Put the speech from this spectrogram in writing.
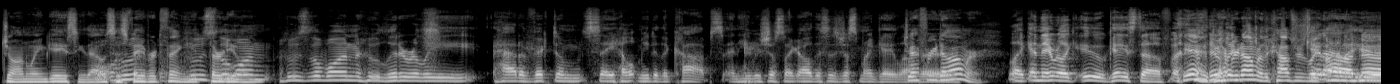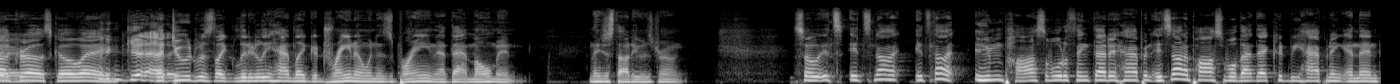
John Wayne Gacy. That was his Who- favorite thing. Who's the one? Who's the one who literally had a victim say "Help me" to the cops, and he was just like, "Oh, this is just my gay lover." Jeffrey Dahmer. Like, and they were like, "Ooh, gay stuff." Yeah, Jeffrey like, Dahmer. The cops were just like, "Oh no, here." gross, go away." That dude was like literally had like a Drano in his brain at that moment, and they just thought he was drunk. So it's it's not it's not impossible to think that it happened. It's not impossible that that could be happening, and then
